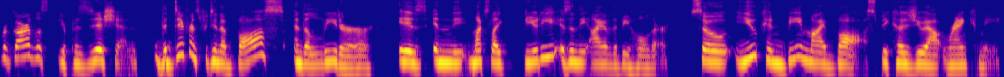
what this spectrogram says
regardless of your position, the difference between a boss and a leader is in the much like beauty is in the eye of the beholder. So you can be my boss because you outrank me,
